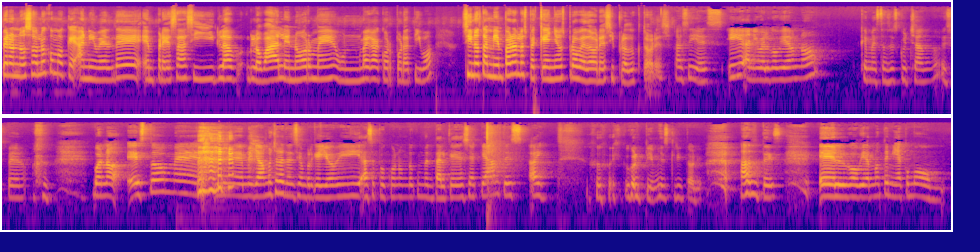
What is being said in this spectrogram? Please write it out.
pero no solo como que a nivel de empresa así global, enorme, un megacorporativo, sino también para los pequeños proveedores y productores. Así es. Y a nivel gobierno, que me estás escuchando, espero. Bueno, esto me, me, llama mucho la atención porque yo vi hace poco en un documental que decía que antes, ay, golpeé mi escritorio, antes el gobierno tenía como,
